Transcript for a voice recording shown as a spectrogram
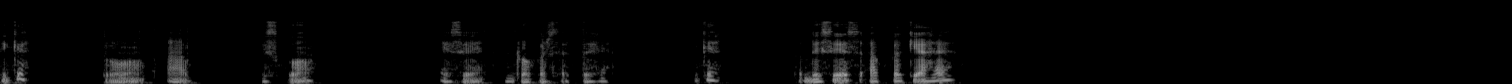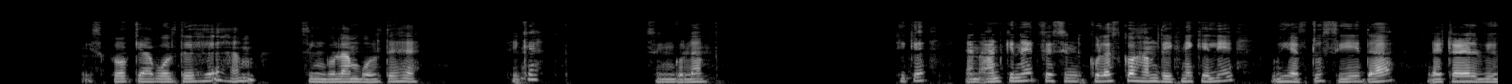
ठीक है? तो आप इसको ऐसे ड्रॉ कर सकते हैं। ठीक है? तो दिस इज़ आपका क्या है? इसको क्या बोलते हैं? हम सिंगुलम बोलते हैं। ठीक है? सिंगुलम। ठीक है? एंड अनकिनेट फेसिकुलस को हम देखने के लिए we have to see the lateral view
